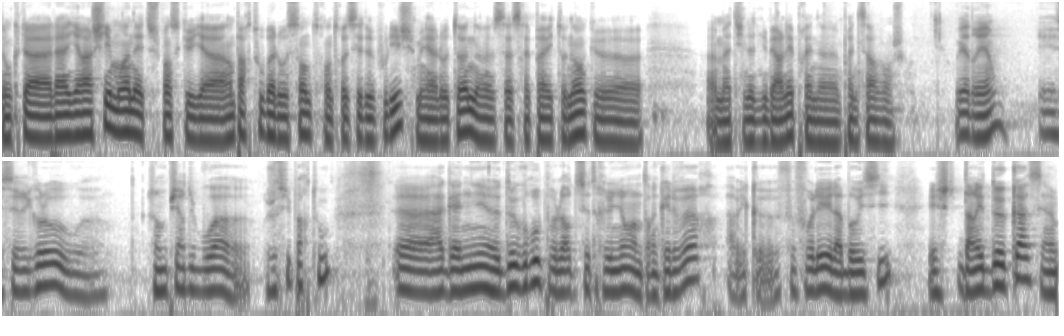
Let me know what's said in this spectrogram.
Donc la, hiérarchie est moins nette. Je pense qu'il y a un partout balle au centre entre ces deux pouliches, mais à l'automne, euh, ça serait pas étonnant que Mathilde Duberlet prenne, prenne sa revanche. Oui, Adrien? Et c'est rigolo Jean-Pierre Dubois, je suis partout, a gagné deux groupes lors de cette réunion en tant qu'éleveur, avec Feu Follet et la Boétie. Et dans les deux cas, c'est un,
